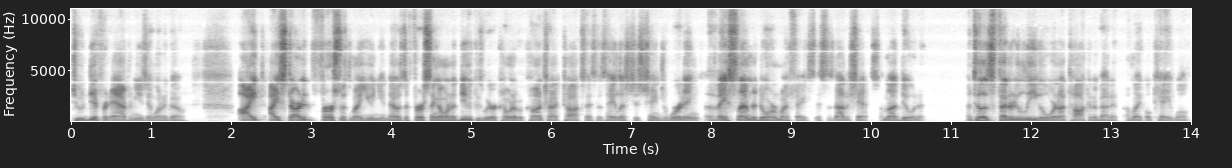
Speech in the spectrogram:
two different avenues they want to go. I I started first with my union. That was the first thing I want to do because we were coming up with contract talks. I says, hey, let's just change the wording. They slammed the door in my face. This is not a chance. I'm not doing it until it's federally legal. We're not talking about it. I'm like, okay, well,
